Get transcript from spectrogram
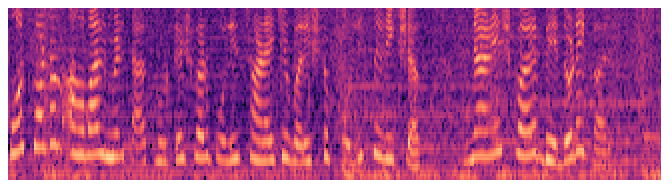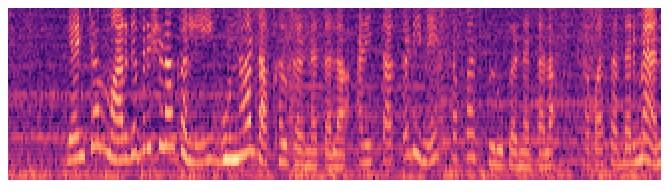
पोस्टमॉर्टम अहवाल मिळताच हुडकेश्वर पोलीस ठाण्याचे वरिष्ठ पोलीस निरीक्षक ज्ञानेश्वर भेदोडेकर यांच्या मार्गदर्शनाखाली गुन्हा दाखल करण्यात आला आणि तातडीने तपास सुरू करण्यात आला. तपासादरम्यान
